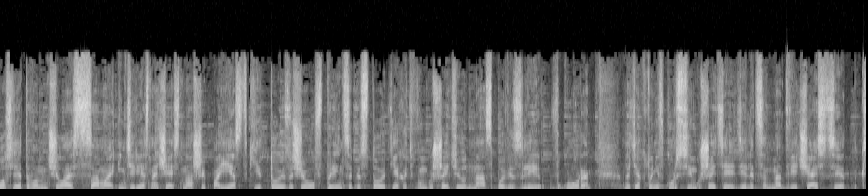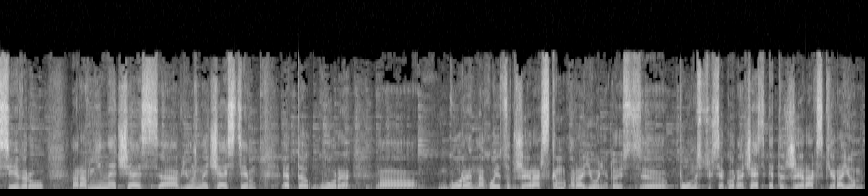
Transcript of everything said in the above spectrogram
После этого началась самая интересная часть нашей поездки, то, из-за чего, в принципе, стоит ехать в Ингушетию, нас повезли в горы. Для тех, кто не в курсе, Ингушетия делится на две части. К северу равнинная часть, а в южной части это горы. А, Горы находятся в Джейракском районе, то есть э, полностью вся горная часть – это Джейракский район.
